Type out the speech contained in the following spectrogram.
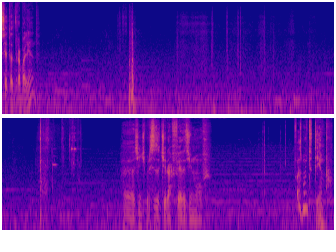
Você está trabalhando? É, a gente precisa tirar férias de novo. Faz muito tempo.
